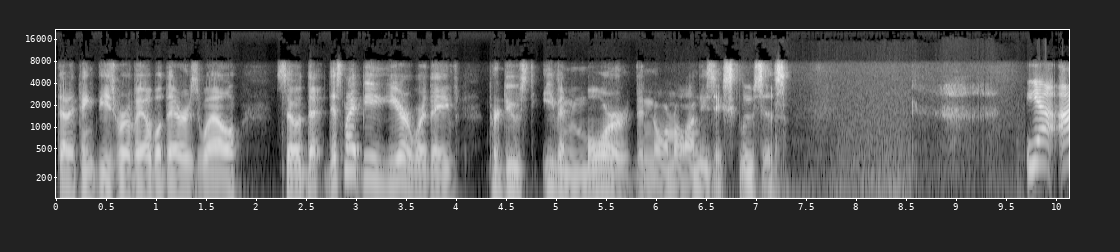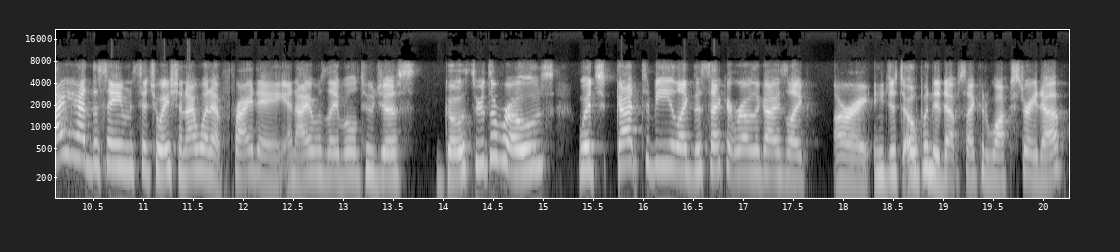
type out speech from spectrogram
that I think these were available there as well. So th- this might be a year where they've produced even more than normal on these exclusives. Yeah, I had the same situation. I went up Friday and I was able to just go through the rows, which got to be like the second row. The guy's like, all right. He just opened it up so I could walk straight up.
